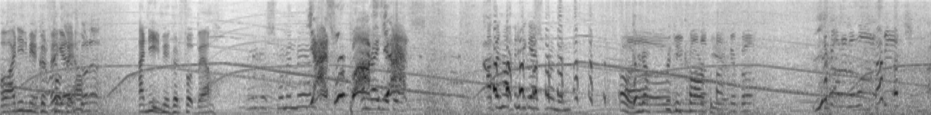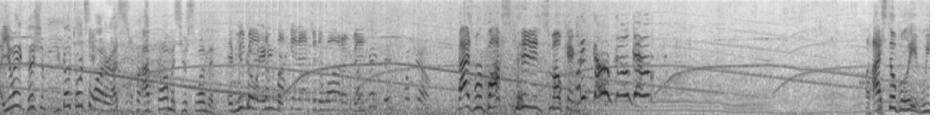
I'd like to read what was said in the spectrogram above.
Oh, I need me a good foot bail. I need me a good foot bail. You wanna go swimming, man? Yes, we're boxed! right here, yes! Hop in, hop in if you can. Swimming. Oh, you got Oh, freaking you carp here. Motherfucker, bro. You're going in the water, bitch. Uh, You ain't pushing. You go towards the water. I, s- I promise you're swimming. If you Meet me go at the anywhere. fucking edge of the water, bitch. Okay, bitch. Watch out. Guys, we're box spitting and smoking. Let's go, go, go! I still believe we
